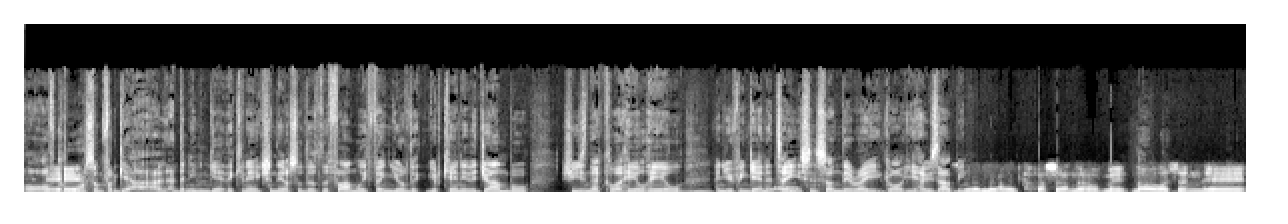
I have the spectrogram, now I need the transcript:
Oh, of uh, course, I'm forget. I, I, didn't even get the connection there. So there's the family thing. You're the, you're Kenny the Jambo. She's Nicola Hail Hail, mm. and you've been getting it tight since Sunday, right? Got you. How's that I been? Certainly have. I certainly have, mate. No, listen. Uh,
